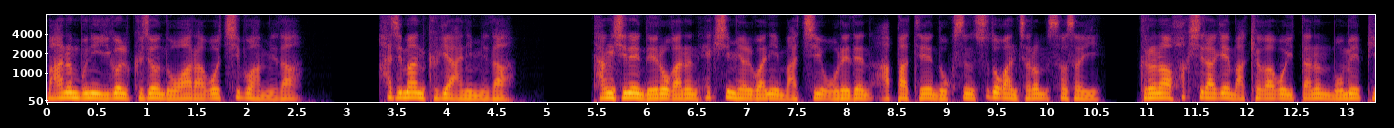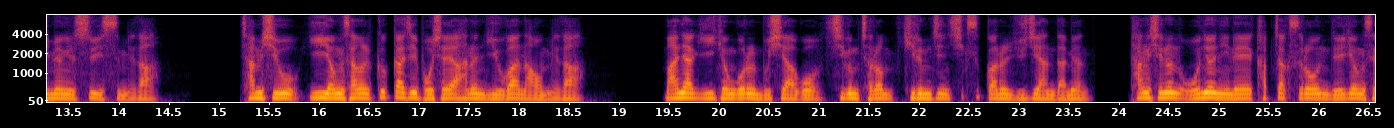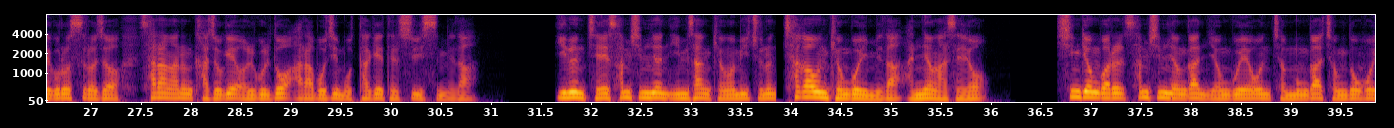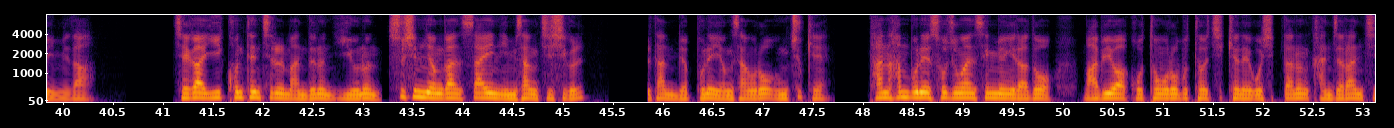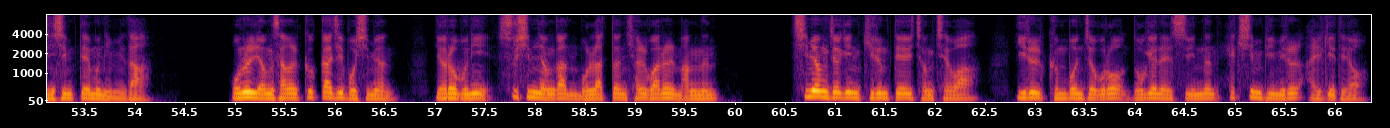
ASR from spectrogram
많은 분이 이걸 그저 노화라고 치부합니다. 하지만 그게 아닙니다. 당신의 뇌로 가는 핵심 혈관이 마치 오래된 아파트의 녹슨 수도관처럼 서서히 그러나 확실하게 막혀가고 있다는 몸의 비명일 수 있습니다. 잠시 후 이 영상을 끝까지 보셔야 하는 이유가 나옵니다. 만약 이 경고를 무시하고 지금처럼 기름진 식습관을 유지한다면 당신은 5년 이내에 갑작스러운 뇌경색으로 쓰러져 사랑하는 가족의 얼굴도 알아보지 못하게 될 수 있습니다. 이는 제 30년 임상 경험이 주는 차가운 경고입니다. 안녕하세요. 신경과를 30년간 연구해온 전문가 정동호입니다. 제가 이 콘텐츠를 만드는 이유는 수십 년간 쌓인 임상 지식을 단 몇 분의 영상으로 응축해 단 한 분의 소중한 생명이라도 마비와 고통으로부터 지켜내고 싶다는 간절한 진심 때문입니다. 오늘 영상을 끝까지 보시면 여러분이 수십 년간 몰랐던 혈관을 막는 치명적인 기름때의 정체와 이를 근본적으로 녹여낼 수 있는 핵심 비밀을 알게 되어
